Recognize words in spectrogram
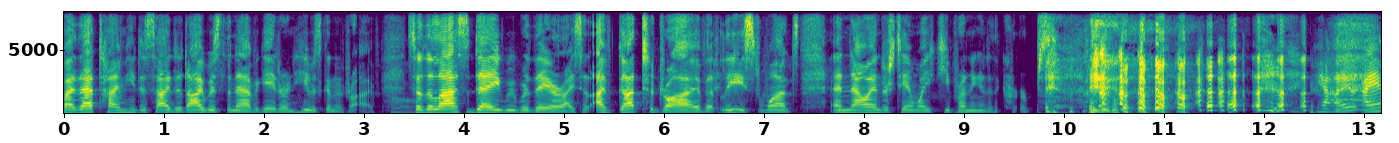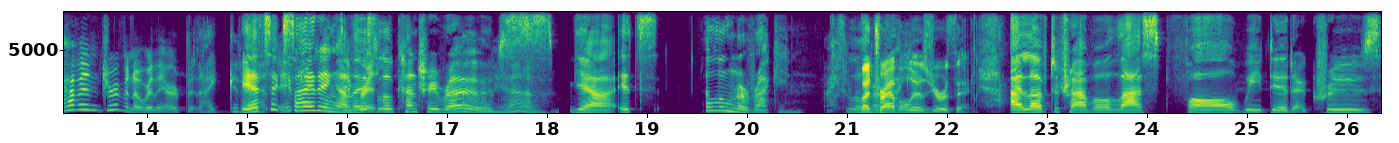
by that time he decided I was the navigator and he was going to drive. Oh. So the last day we were there, I said, I've got to drive at least once. And now I understand why you keep running into the curbs. Yeah, I, I haven't driven over there, but I could. it's it was exciting on those. Oh, little country oh, roads. yeah. Yeah, it's a little nerve wracking. It's a little But travel is your thing. I love to travel. Last fall, we did a cruise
